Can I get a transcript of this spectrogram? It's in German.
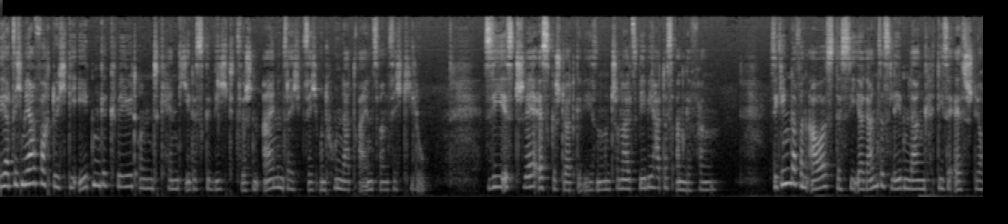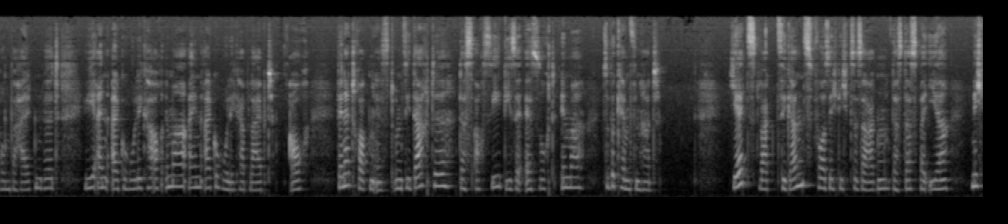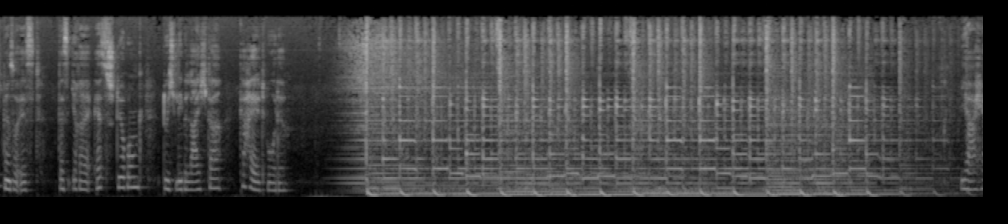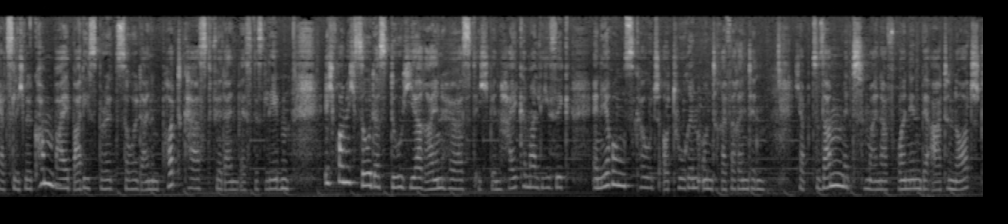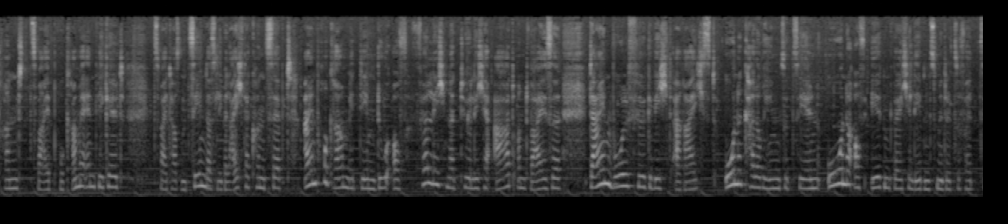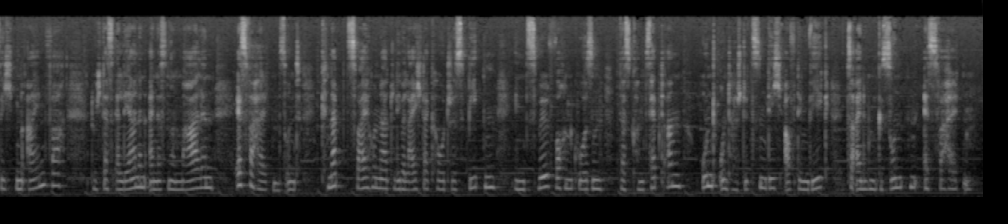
Sie hat sich mehrfach durch Diäten gequält und kennt jedes Gewicht zwischen 61 und 123 Kilo. Sie ist schwer essgestört gewesen und schon als Baby hat das angefangen. Sie ging davon aus, dass sie ihr ganzes Leben lang diese Essstörung behalten wird, wie ein Alkoholiker auch immer ein Alkoholiker bleibt, auch wenn er trocken ist, und sie dachte, dass auch sie diese Esssucht immer zu bekämpfen hat. Jetzt wagt sie ganz vorsichtig zu sagen, dass das bei ihr nicht mehr so ist, dass ihre Essstörung durch Lebe leichter geheilt wurde. Ja, herzlich willkommen bei Body Spirit Soul, deinem Podcast für dein bestes Leben. Ich freue mich so, dass du hier reinhörst. Ich bin Heike Malisig, Ernährungscoach, Autorin und Referentin. Ich habe zusammen mit meiner Freundin Beate Nordstrand zwei Programme entwickelt. 2010 das Lebe leichter Konzept, ein Programm, mit dem du auf völlig natürliche Art und Weise dein Wohlfühlgewicht erreichst, ohne Kalorien zu zählen, ohne auf irgendwelche Lebensmittel zu verzichten, einfach durch das Erlernen eines normalen Essverhaltens. Und knapp 200 Lebe leichter Coaches bieten in zwölf Wochen Kursen das Konzept an und unterstützen dich auf dem Weg zu einem gesunden Essverhalten.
